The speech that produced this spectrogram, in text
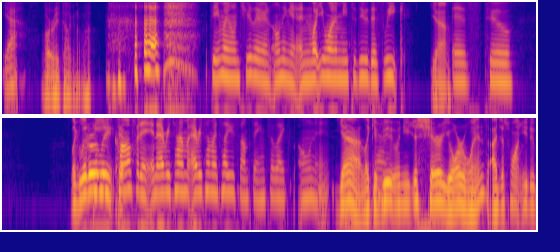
yeah What are we talking about? being my own cheerleader and owning it and what you wanted me to do this week Yeah. is to Like literally be confident in every time every time i tell you something to like own it yeah, like if Yeah. you when you just share your wins, I just want you to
